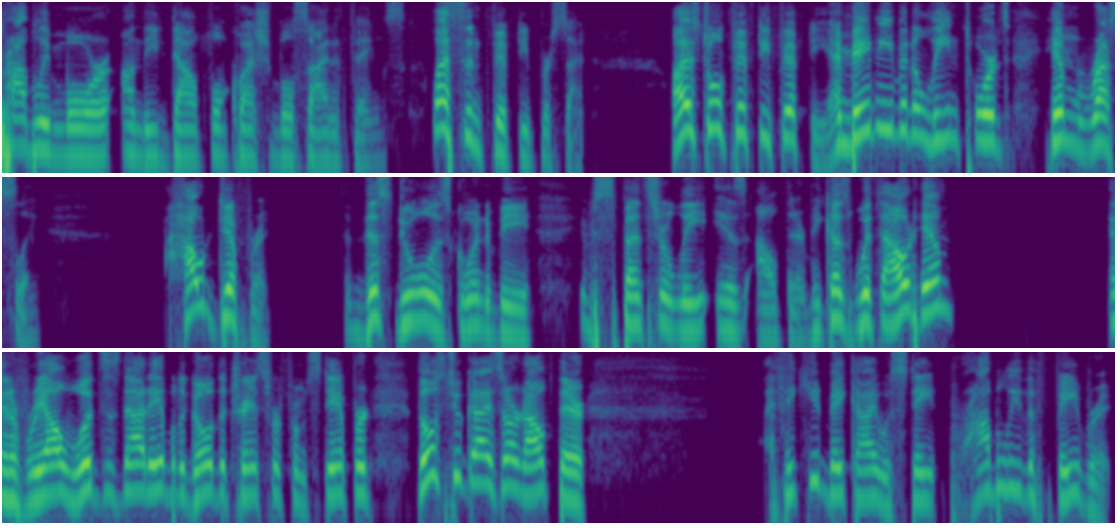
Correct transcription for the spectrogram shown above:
probably more on the doubtful, questionable side of things, less than 50%. I was told 50 50, and maybe even a lean towards him wrestling. How different this duel is going to be if Spencer Lee is out there because without him, and if Real Woods is not able to go, the transfer from Stanford, those two guys aren't out there. I think you'd make Iowa State probably the favorite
